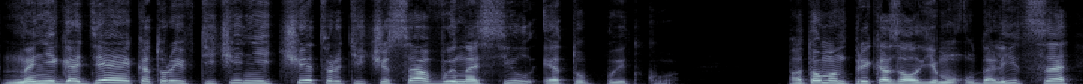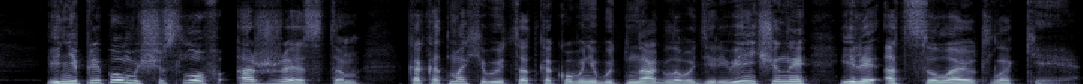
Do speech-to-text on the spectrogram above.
на негодяя, который в течение четверти часа выносил эту пытку. Потом он приказал ему удалиться, и не при помощи слов, а жестом, как отмахиваются от какого-нибудь наглого деревенщины или отсылают лакея.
